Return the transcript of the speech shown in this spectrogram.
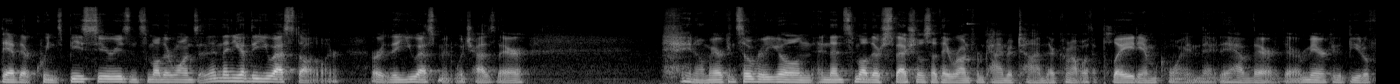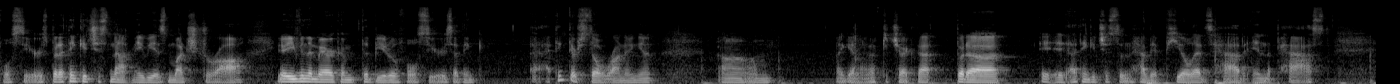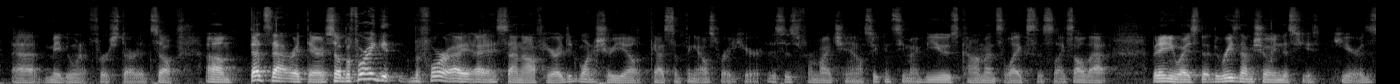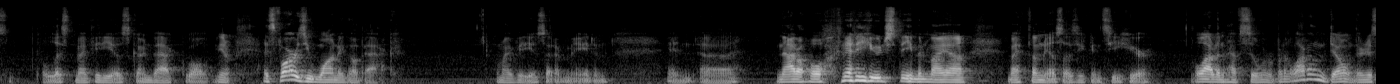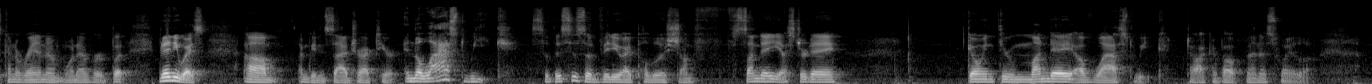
they have their Queen's Beast series and some other ones, and then, then you have the U.S. dollar or the U.S. Mint, which has their you know, American Silver Eagle and, and then some other specials that they run from time to time. They're coming out with a Palladium coin. They, they have their, their America the Beautiful series, but I think it's just not maybe as much draw. You know, even the American the Beautiful series, I think I think they're still running it. Um, again, I'd have to check that, but uh, it, it, I think it just doesn't have the appeal that it's had in the past uh, maybe when it first started. So um, that's that right there. So before I get before I, I, sign off here, I did want to show you guys something else right here. This is for my channel, so you can see my views, comments, likes, dislikes, all that. But anyways, the, the reason I'm showing this here is a list of my videos going back. Well, you know, as far as you want to go back, my videos that I've made and and uh, Not a whole, not a huge theme in my uh, my thumbnails, as you can see here. A lot of them have silver, but a lot of them don't. They're just kind of random, whatever. But but anyways, um, I'm getting sidetracked here. In the last week, so this is a video I published on Sunday yesterday, going through Monday of last week, talking about Venezuela.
